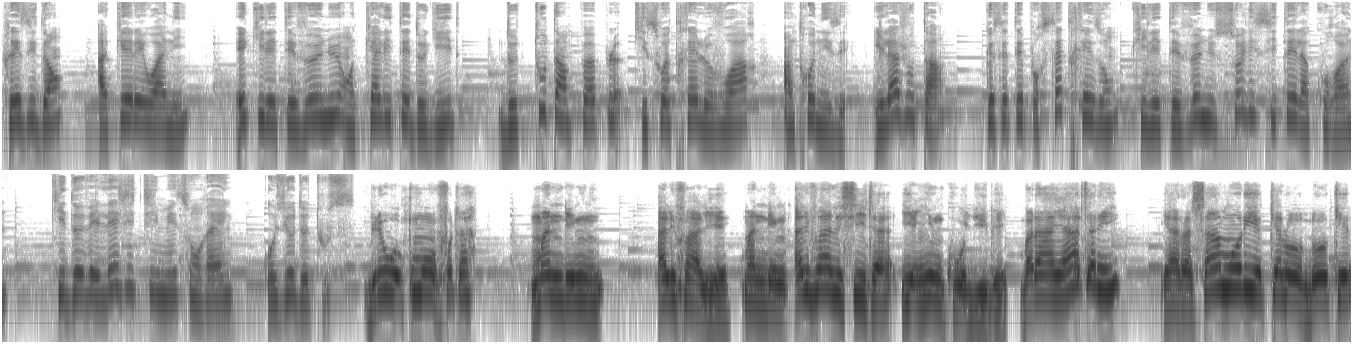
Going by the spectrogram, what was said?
résident à Kerewani et qu'il était venu en qualité de guide de tout un peuple qui souhaiterait le voir intronisé. Il ajouta que c'était pour cette raison qu'il était venu solliciter la couronne qui devait légitimer son règne aux yeux de tous. Mandin alifaali ye mandin alifaali siita ye ñiŋ kuwo bari a yara samori ye kelo doke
